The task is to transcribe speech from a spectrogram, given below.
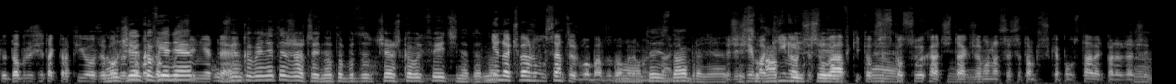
to dobrze się tak trafiło, że no, może udźwiękowienie, nie ten. udźwiękowienie też raczej, no to, bo to ciężko wychwycić na ten. Nie no, ci powiem, że w ósemce już było bardzo dobre. no, moim to jest zdaniem. dobre, nie? Jeżeli Czy się ma kino, czy słuchawki, to tak. wszystko słychać tak, że można sobie tam troszkę poustawiać parę rzeczy. Tak.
